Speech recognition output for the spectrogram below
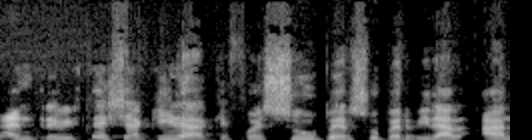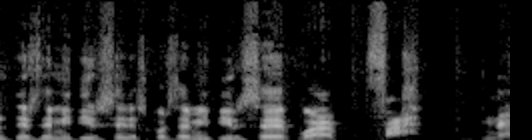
La entrevista de Shakira, que fue súper, súper viral antes de emitirse y después de emitirse, buah, fa, nah,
